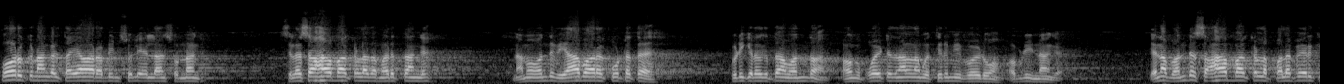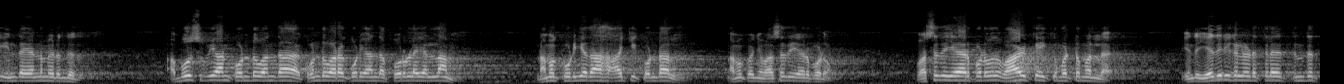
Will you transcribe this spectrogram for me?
போருக்கு நாங்கள் தயார் அப்படின்னு சொல்லி எல்லாம் சொன்னாங்க. சில சகாபாக்கள் அதை மறுத்தாங்க. நம்ம வந்து வியாபார கூட்டத்தை பிடிக்கிறதுக்கு தான் வந்தோம். அவங்க போயிட்டதுனால நம்ம திரும்பி போயிடுவோம் அப்படின்னாங்க. ஏன்னா வந்த சகாபாக்களில் பல பேருக்கு இந்த எண்ணம் இருந்தது. அபூசுபியான் கொண்டு வந்த கொண்டு வரக்கூடிய அந்த பொருளை எல்லாம் நமக்குரியதாக ஆக்கி கொண்டால் நமக்கு கொஞ்சம் வசதி ஏற்படும். வசதி ஏற்படுவது வாழ்க்கைக்கு மட்டுமல்ல இந்த எதிரிகளிடத்தில் இருந்து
